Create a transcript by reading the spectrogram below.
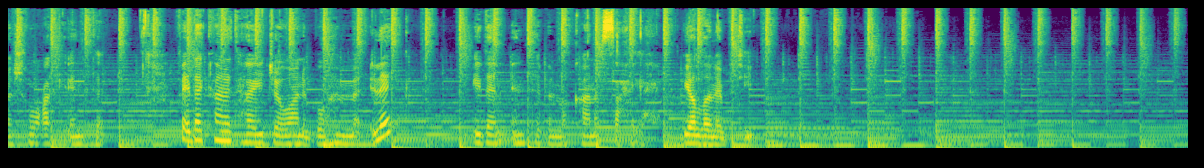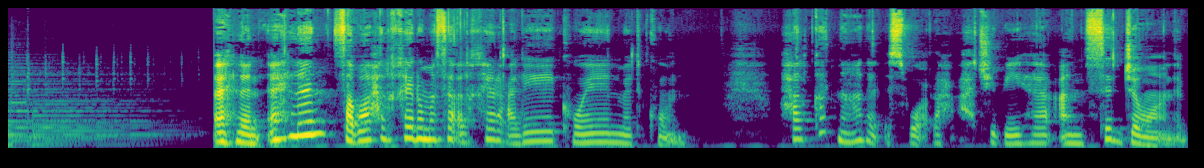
مشروعك أنت. فإذا كانت هاي الجوانب مهمة إلك إذا أنت بالمكان الصحيح. يلا نبتدي أهلا أهلا. صباح الخير ومساء الخير عليك. وين ما تكون. حلقتنا هذا الأسبوع راح أحكي بيها عن ست جوانب.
